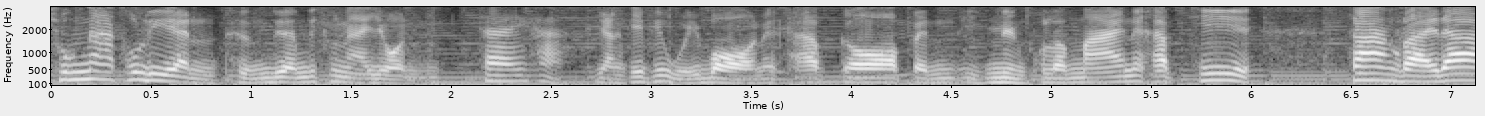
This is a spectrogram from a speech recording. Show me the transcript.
ช่วงหน้าทุเรียนถึงเดือนมิถุนายน ใช่ค่ะ อย่างที่พี่อุ๋ยบอกนะครับ ก็เป็นอีกหนึ่งผลไม้นะครับที่สร้างรายได้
